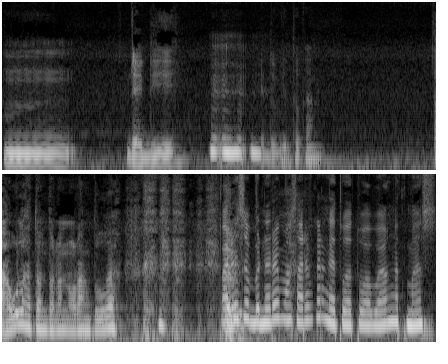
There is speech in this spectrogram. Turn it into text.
Hmm, Dedi Mm-mm. gitu-gitu kan. Tahulah tontonan orang tua. Padahal Tapi- sebenarnya Mas Arif kan nggak tua-tua banget, Mas.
